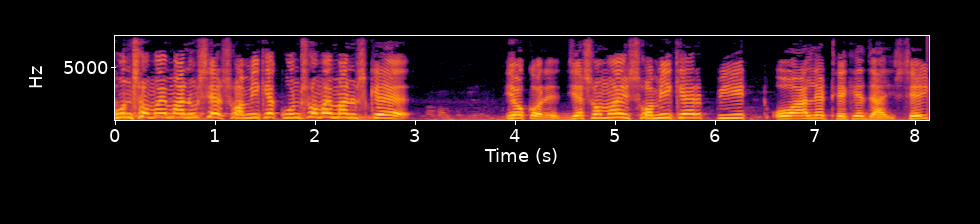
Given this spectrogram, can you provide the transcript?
কোন সময় মানুষের শ্রমিকে, কোন সময় মানুষকে ইয়ে করে? যে সময় শ্রমিকের পিঠ ওয়ালে ঠেকে যায়, সেই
